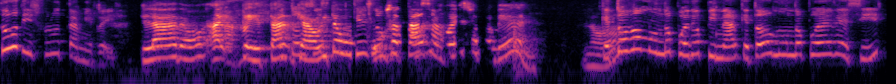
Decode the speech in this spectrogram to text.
tú disfruta, mi rey. Claro, que, que, ahorita ¿qué es lo que pasa? eso también. Que todo mundo puede opinar, que todo mundo puede decir,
